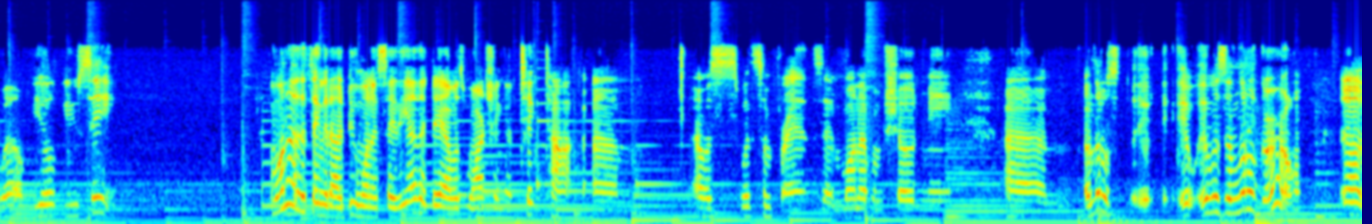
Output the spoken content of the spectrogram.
well you'll you see. One other thing that i do want to say the other day i was watching a tiktok um, i was with some friends and one of them showed me um, a little it, it, was a little girl uh,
